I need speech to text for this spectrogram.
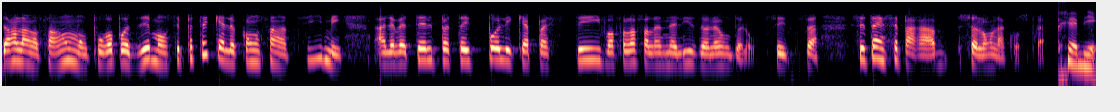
dans l'ensemble, on pourra pas dire bon, c'est peut-être qu'elle a consenti, mais elle avait-elle peut-être pas les capacités. Il va falloir faire l'analyse de l'un ou de l'autre. C'est c'est inséparable selon la Cour suprême. Très bien.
